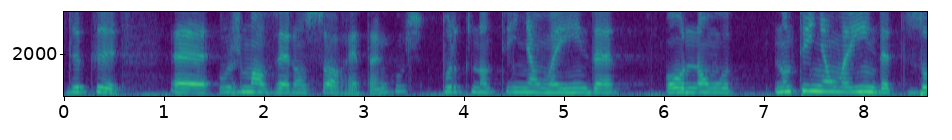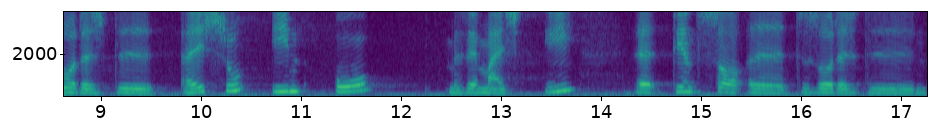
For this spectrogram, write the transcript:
de que uh, os moldes eram só retângulos porque não tinham ainda ou não, não tinham ainda tesouras de eixo e ou mas é mais e uh, tendo só tesouras de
